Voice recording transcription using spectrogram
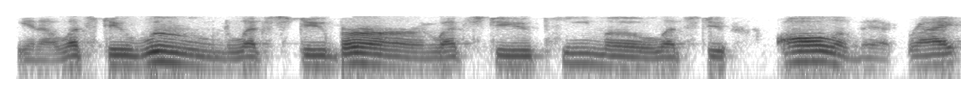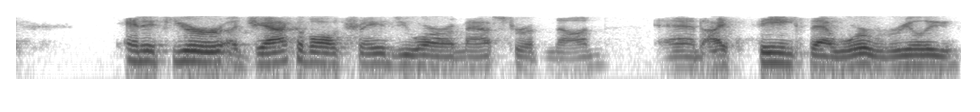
you know, let's do wound, let's do burn, let's do chemo, let's do all of it, right? And if you're a jack of all trades, you are a master of none. And I think that we're really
